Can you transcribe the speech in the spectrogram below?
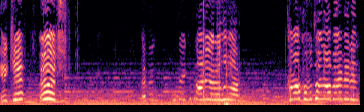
iki, üç. Evet, burada iki tane yaralı var. Tamam komutana haber verin.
